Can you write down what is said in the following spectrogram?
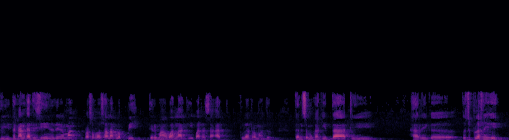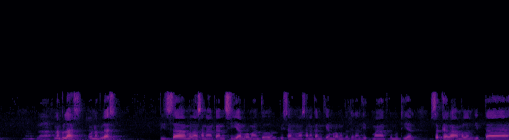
ditekankan di sini. Jadi memang Rasulullah SAW lebih dermawan lagi pada saat bulan Ramadan. Dan semoga kita di hari ke 17 nih 16. 16. Oh 16 bisa melaksanakan siam Ramadan, bisa melaksanakan kiam Ramadan dengan hikmat, kemudian segala amalan kita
